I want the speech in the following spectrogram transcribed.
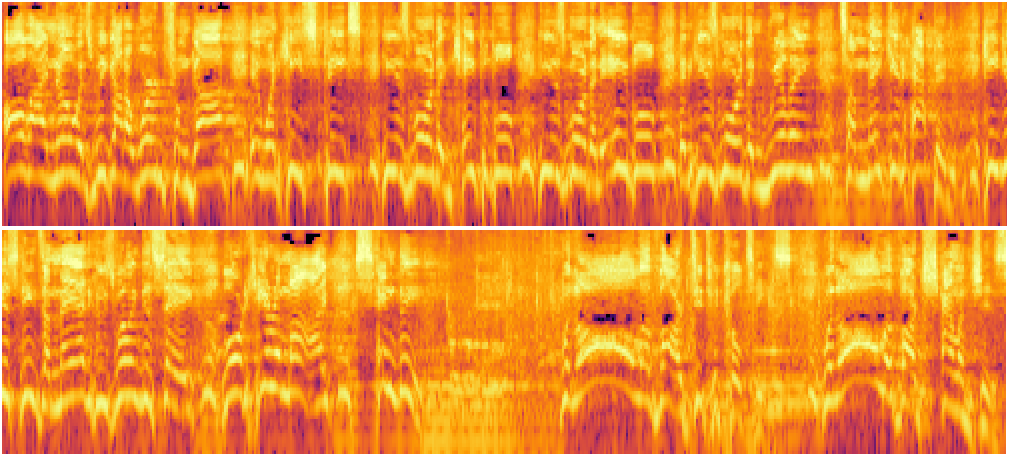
All I know is we got a word from God, and when He speaks, He is more than capable, He is more than able, and He is more than willing to make it happen. He just needs a man who's willing to say, Lord, here am I, send me with all of our difficulties, with all of our challenges.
